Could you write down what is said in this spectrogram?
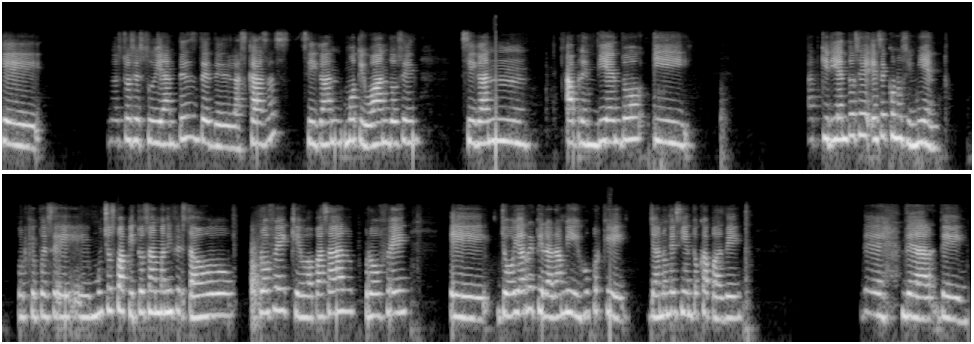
que nuestros estudiantes desde las casas sigan motivándose, sigan aprendiendo y adquiriéndose ese conocimiento, porque pues eh, muchos papitos han manifestado, profe, ¿qué va a pasar? Profe, eh, yo voy a retirar a mi hijo porque ya no me siento capaz de, de, de,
